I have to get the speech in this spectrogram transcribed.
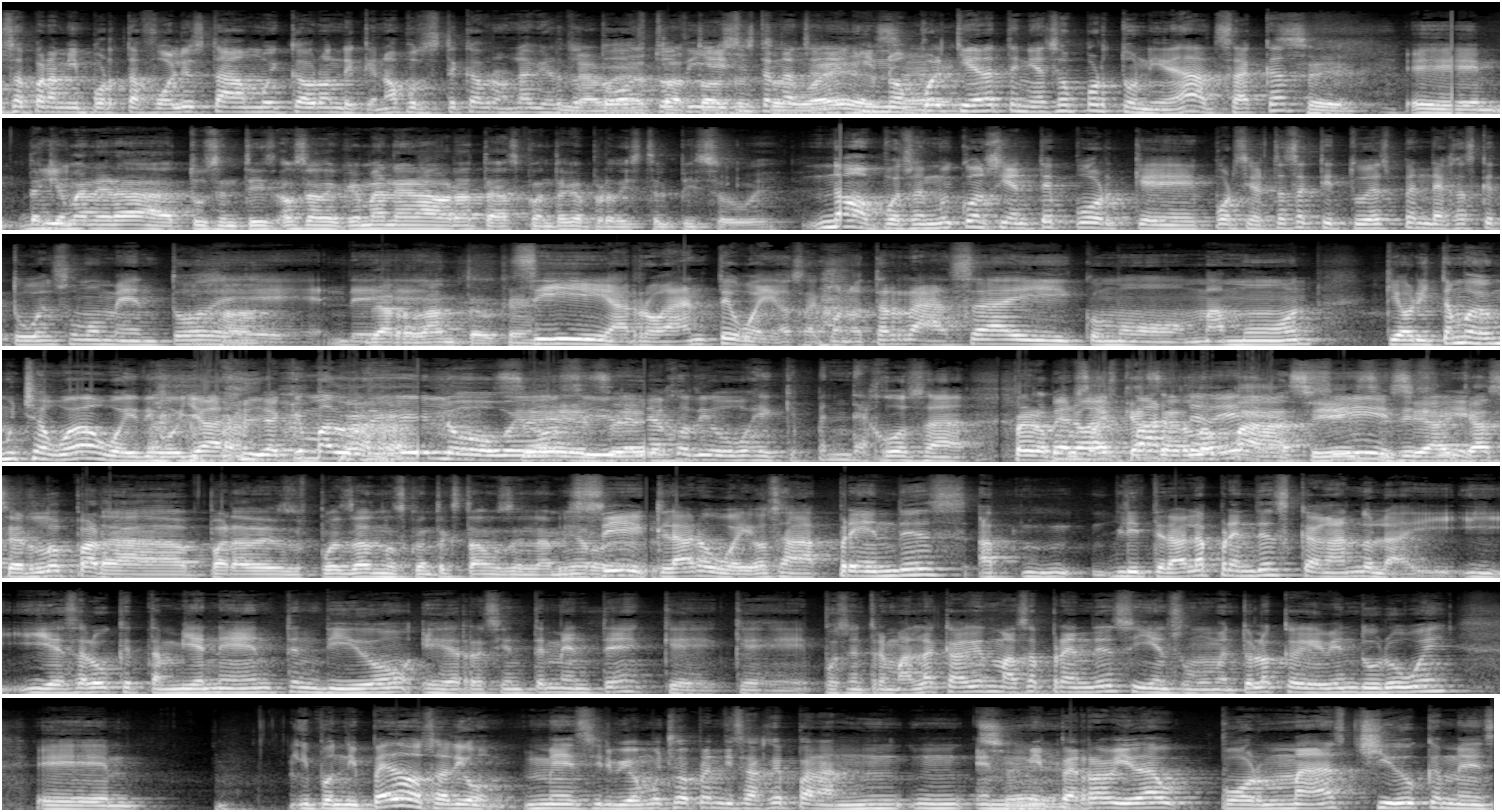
o sea, para mi portafolio estaba muy cabrón de que no, pues este cabrón le ha abierto Le todos estos DJs estos internacionales. güeyes, y no cualquiera tenía esa oportunidad, ¿sacas? Sí. Eh, ¿De y- qué manera tú sentís? O sea, ¿de qué manera ahora te das cuenta que perdiste el piso, güey? No, pues soy muy consciente porque por ciertas actitudes pendejas que tuve en su momento Ajá. de, De arrogante, ¿o qué? Sí, arrogante, güey. O sea, con otra raza y como mamón. Que ahorita me doy mucha hueva, güey. Digo, ya, ya que maduré lo veo Sí, así sí. de lejos, digo, güey, qué pendejo, o sea. Pero, pues hay que hacerlo de- para... Sí, sí, sí, hay que hacerlo para, para después darnos cuenta que estamos en la mierda. Sí, güey. claro, güey. O sea, aprendes, ap- literal aprendes cagándola. Y, y- y es algo que también he entendido eh, recientemente, que, que, pues entre más la cagues, más aprendes. Y en su momento la cagué bien duro, güey. Eh, y pues ni pedo, o sea, digo, me sirvió mucho aprendizaje para en Sí. mi perra vida, por más chido que me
